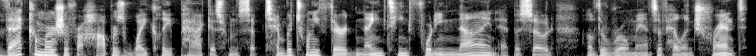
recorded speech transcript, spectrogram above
That commercial for Hopper's White Clay Pack is from the September 23, 1949 episode of The Romance of Helen Trent.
